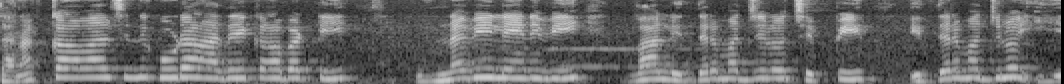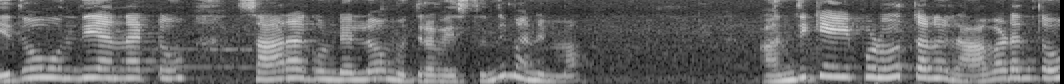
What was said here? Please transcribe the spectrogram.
తనకు కావాల్సింది కూడా అదే కాబట్టి ఉన్నవి లేనివి వాళ్ళిద్దరి మధ్యలో చెప్పి ఇద్దరి మధ్యలో ఏదో ఉంది అన్నట్టు సారా గుండెల్లో ముద్ర వేస్తుంది మనెమ్మ. అందుకే ఇప్పుడు తను రావడంతో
